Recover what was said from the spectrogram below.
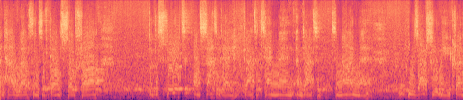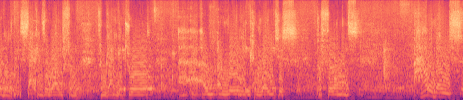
and how well things have gone so far. But the spirit on Saturday, down to 10 men and down to, to 9 men, was absolutely incredible. Seconds away from, from getting a draw, uh, a, a really courageous performance how are those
